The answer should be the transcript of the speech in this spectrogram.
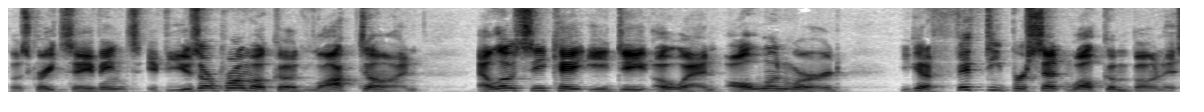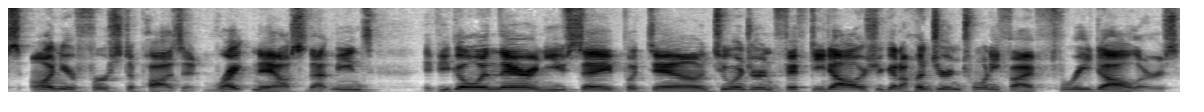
those great savings. If you use our promo code locked on, L O C K E D O N, all one word, you get a 50% welcome bonus on your first deposit right now. So that means if you go in there and you say put down $250, you get 125 free dollars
